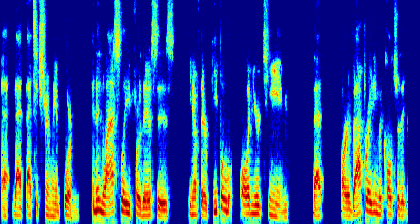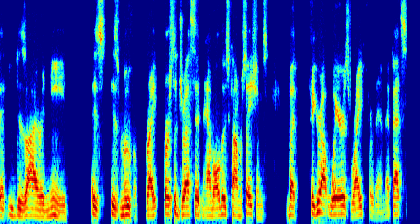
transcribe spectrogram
Uh, that that's extremely important. And then lastly, for this is you know if there are people on your team that are evaporating the culture that, that you desire and need is is move them right first address it and have all those conversations but figure out where is right for them if that's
